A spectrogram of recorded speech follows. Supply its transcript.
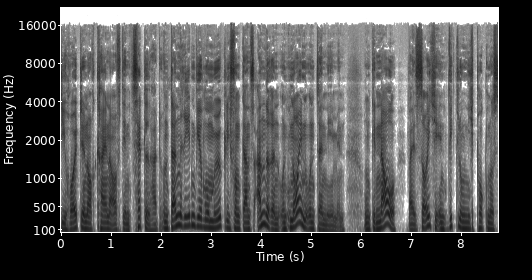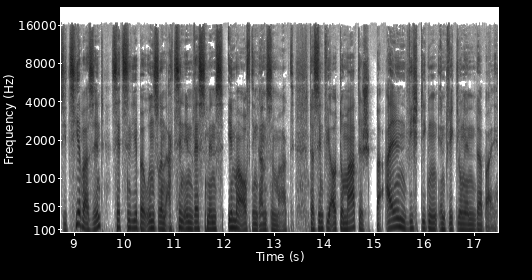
die heute noch keiner auf dem Zettel hat. Und dann reden wir womöglich von ganz anderen und neuen Unternehmen. Und genau weil solche Entwicklungen nicht prognostizierbar sind, setzen wir bei unseren Aktieninvestments immer auf den ganzen Markt. Da sind wir automatisch bei allen wichtigen Entwicklungen dabei.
